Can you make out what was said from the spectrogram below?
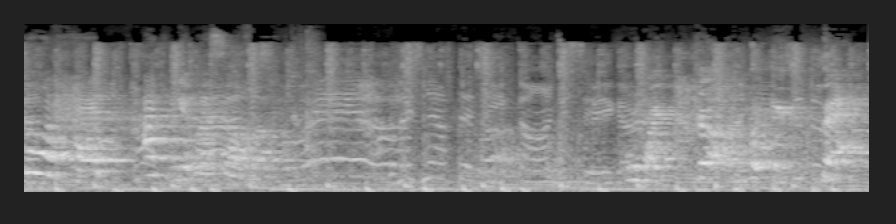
Go ahead. I can get myself up. Oh my god, what is that?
